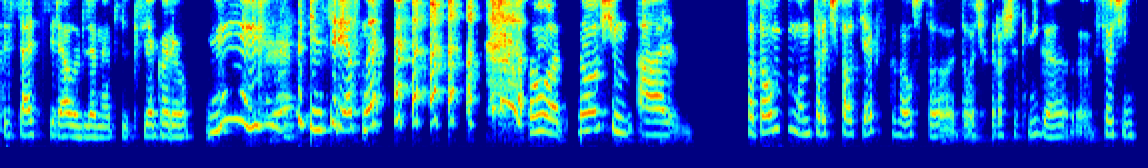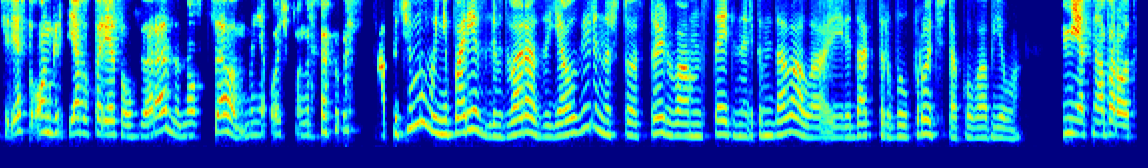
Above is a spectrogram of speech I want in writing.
писать сериалы для Netflix. Я говорю, интересно. Вот. Ну, в общем, а потом он прочитал текст, сказал, что это очень хорошая книга, все очень интересно. Он говорит, я бы порезал в два раза, но в целом мне очень понравилось. А почему вы не порезали в два раза? Я уверена, что Астрель вам настоятельно рекомендовала, и редактор был против такого объема. Нет, наоборот.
